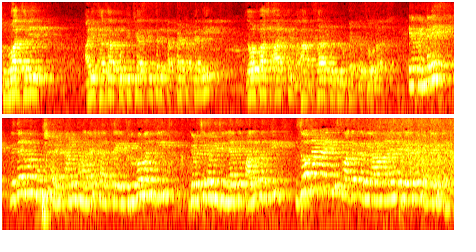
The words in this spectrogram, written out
सुरुवात जरी अडीच हजार कोटीची असली तरी टप्प्याटप्प्याने जवळपास आठ ते दहा हजार कोटी रुपये खर्च होणार फडणवीस विदर्भ भूषण आणि महाराष्ट्राचे गृहमंत्री गडचिरोली जिल्ह्याचे पालकमंत्री जोरदार टाळ्यांनी स्वागत करूया माननीय देवेंद्र फडणवीस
